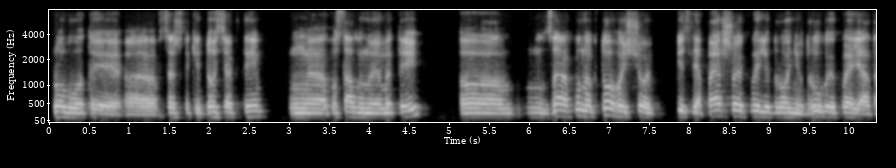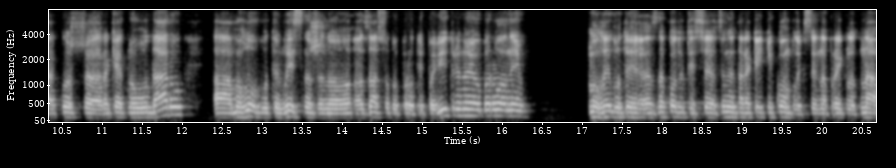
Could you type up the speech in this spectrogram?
спробувати е, все ж таки досягти е, поставленої мети е, за рахунок того, що після першої хвилі дронів, другої хвилі, а також е, ракетного удару. Могло бути виснажено е, засоби протиповітряної оборони. Могли бути е, знаходитися зенитно-ракетні комплекси, наприклад, на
